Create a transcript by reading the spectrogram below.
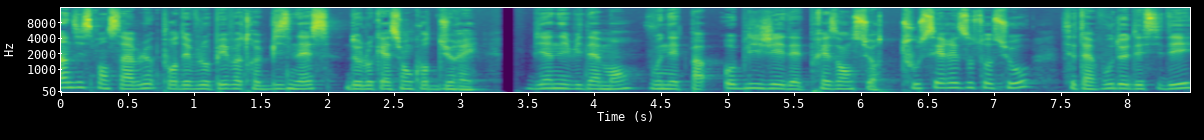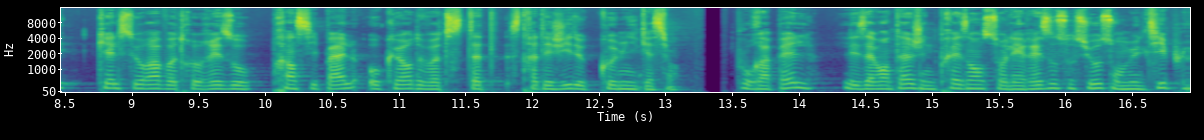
indispensables pour développer votre business de location courte durée. Bien évidemment, vous n'êtes pas obligé d'être présent sur tous ces réseaux sociaux, c'est à vous de décider quel sera votre réseau principal au cœur de votre stratégie de communication. Pour rappel, les avantages d'une présence sur les réseaux sociaux sont multiples.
